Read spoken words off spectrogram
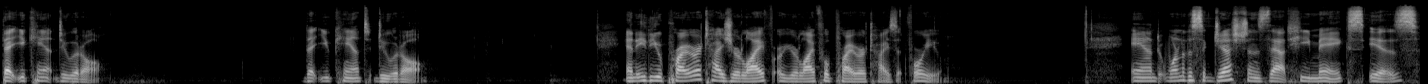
that you can't do it all. That you can't do it all. And either you prioritize your life or your life will prioritize it for you. And one of the suggestions that he makes is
